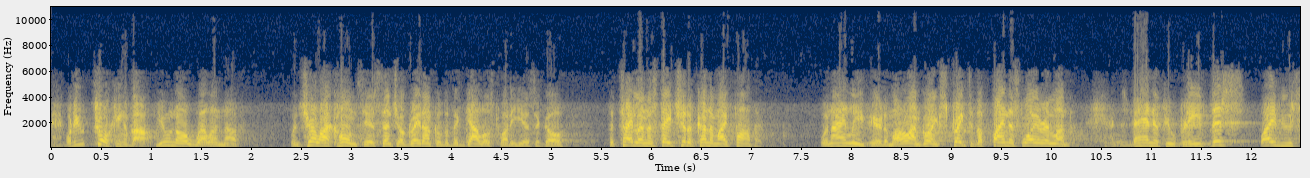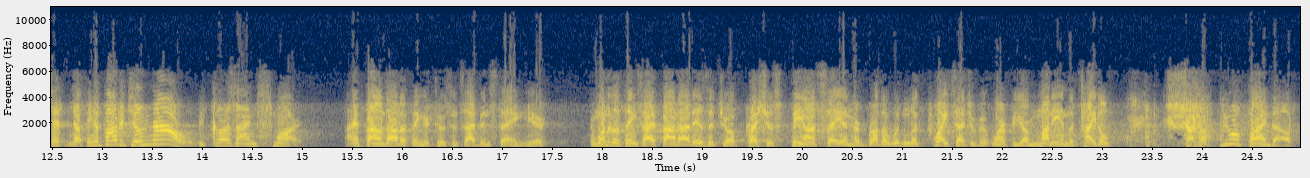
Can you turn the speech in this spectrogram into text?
man, what are you talking about? You know well enough. When Sherlock Holmes here sent your great uncle to the gallows 20 years ago, the title and estate should have come to my father. When I leave here tomorrow, I'm going straight to the finest lawyer in London. Heavens, man, if you believe this, why have you said nothing about it till now? Because I'm smart. I've found out a thing or two since I've been staying here. And one of the things I found out is that your precious fiancée and her brother wouldn't look twice at you if it weren't for your money and the title. Shut up. You'll find out.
